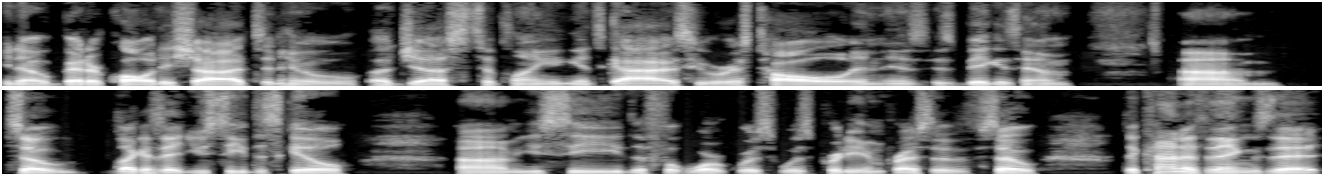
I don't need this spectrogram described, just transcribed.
you know, better quality shots, and he'll adjust to playing against guys who are as tall and as, as big as him. Um, so, like I said, you see the skill, um, you see the footwork was was pretty impressive. So, the kind of things that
